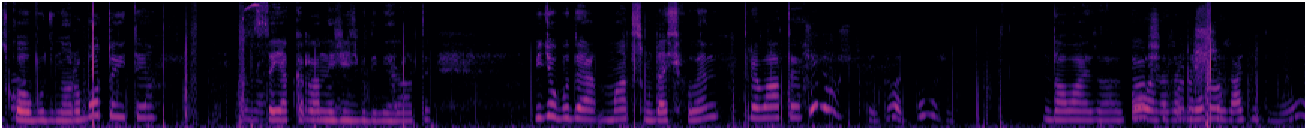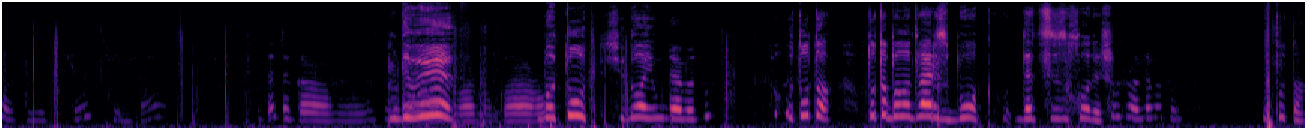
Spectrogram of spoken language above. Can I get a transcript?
Скоро буду на роботу йти. Це як рано жість будемо грати. Відео буде максимум 10 хвилин тривати. Поможи. Давай зараз. О, Все на хорошо. задний двор. Ничего себе. Вот это гараж. Диви! Батут, сідай. Де ви тут? Отута, отута була двері збоку, де ти заходиш. Слушай, де ви тут? Отута.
